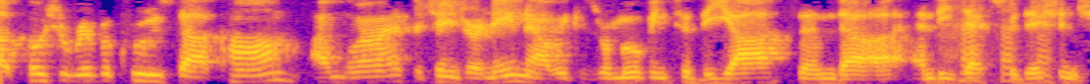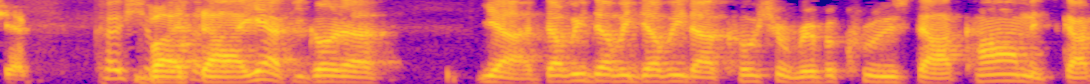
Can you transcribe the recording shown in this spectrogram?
uh, kosherrivercruise.com, I might have to change our name now because we're moving to the yachts and uh, and these expedition ships. Kosher But uh, yeah, if you go to yeah www.kosherrivercruise.com, it's got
